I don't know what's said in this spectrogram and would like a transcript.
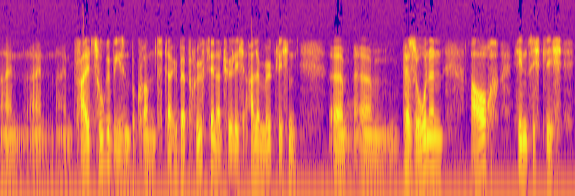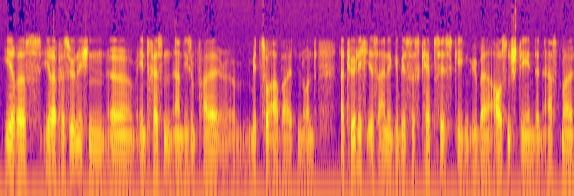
ein, ein, ein Fall zugewiesen bekommt, da überprüft er natürlich alle möglichen ähm, ähm, Personen, auch hinsichtlich ihres ihrer persönlichen äh, Interessen an diesem Fall äh, mitzuarbeiten. Und natürlich ist eine gewisse Skepsis gegenüber Außenstehenden erstmal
